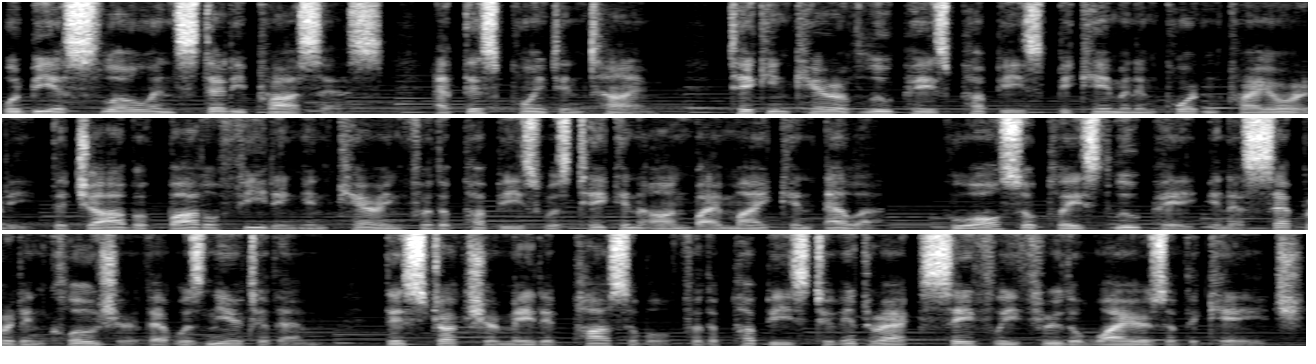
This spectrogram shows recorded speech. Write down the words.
would be a slow and steady process, at this point in time, taking care of Lupe's puppies became an important priority. The job of bottle feeding and caring for the puppies was taken on by Mike and Ella, who also placed Lupe in a separate enclosure that was near to them. This structure made it possible for the puppies to interact safely through the wires of the cage,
